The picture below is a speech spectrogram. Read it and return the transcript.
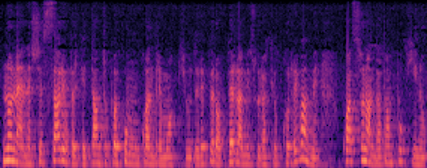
Non è necessario perché tanto poi comunque andremo a chiudere però per la misura che occorreva a me qua sono andata un pochino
